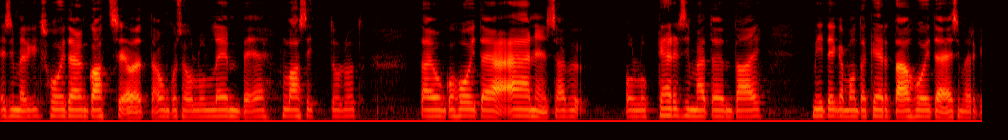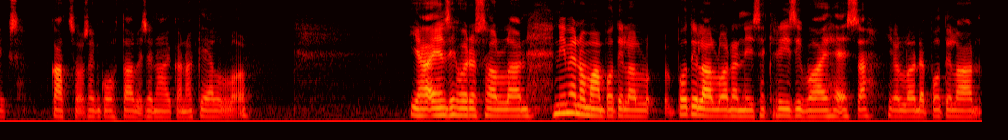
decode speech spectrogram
esimerkiksi hoitajan katse on, että onko se ollut lempeä, lasittunut, tai onko hoitaja äänensävy ollut kärsimätön, tai miten monta kertaa hoitaja esimerkiksi katsoo sen kohtaamisen aikana kelloa. Ja ensihoidossa ollaan nimenomaan potilaan, potilaan luona niissä kriisivaiheissa, jolloin ne potilaan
